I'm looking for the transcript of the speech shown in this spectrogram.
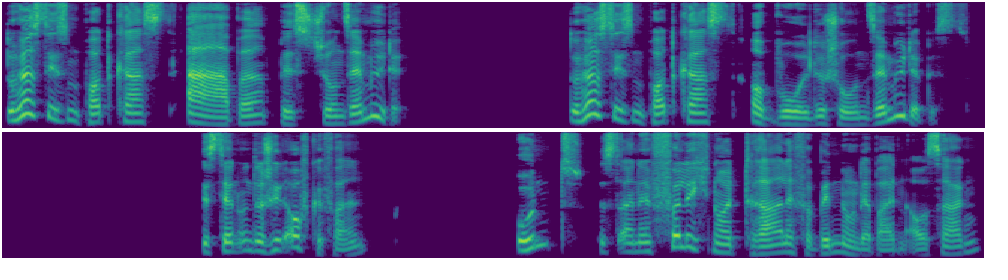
Du hörst diesen Podcast, aber bist schon sehr müde. Du hörst diesen Podcast, obwohl du schon sehr müde bist. Ist dir ein Unterschied aufgefallen? Und ist eine völlig neutrale Verbindung der beiden Aussagen,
